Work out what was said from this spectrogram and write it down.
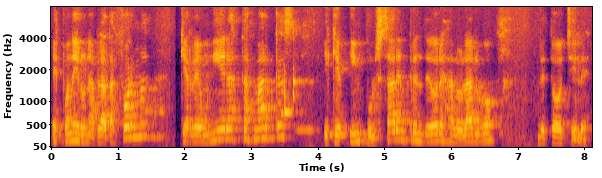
es poner una plataforma que reuniera estas marcas y que impulsara emprendedores a lo largo de todo Chile.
